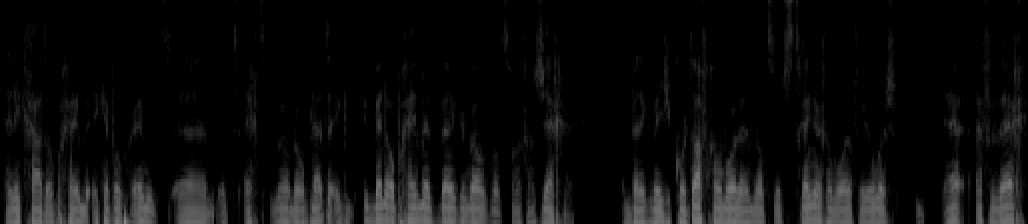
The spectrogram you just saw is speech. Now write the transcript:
En ik ga het op een gegeven moment, ik heb op een gegeven moment uh, het echt nou, erop letten. Ik, ik ben er op een gegeven moment ben ik er wel wat van gaan zeggen. En ben ik een beetje kortaf gaan worden en wat, wat strenger geworden van jongens, hè, even weg,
